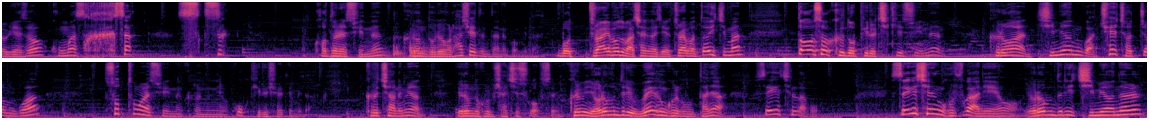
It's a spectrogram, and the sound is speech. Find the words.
여기에서 공만 싹싹 슥슥 걷어낼 수 있는 그런 노력을 하셔야 된다는 겁니다. 뭐 드라이버도 마찬가지예요. 드라이버는 떠 있지만 떠서 그 높이를 지킬 수 있는 그러한 지면과 최저점과 소통할 수 있는 그런 능력을 꼭 기르셔야 됩니다. 그렇지 않으면 여러분들 골프 잘 칠 수가 없어요. 그러면 여러분들이 왜 그럼 골프 못하냐? 세게 치려고. 세게 치는 건 골프가 아니에요. 여러분들이 지면을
